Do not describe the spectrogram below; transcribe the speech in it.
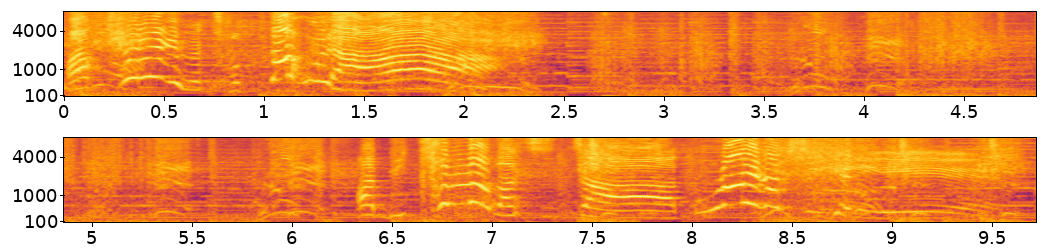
아 캐릭이 왜 졌다고야? 아 미쳤나봐 진짜. 또라이 같은 캐릭.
